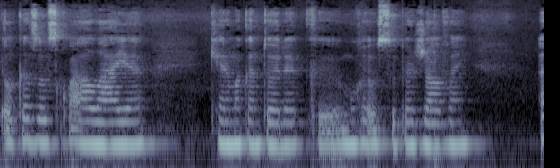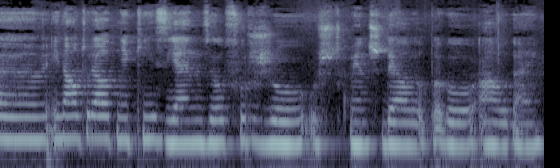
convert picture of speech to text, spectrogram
ele casou-se com a Alaya, que era uma cantora que morreu super jovem. Um, e na altura ela tinha 15 anos, ele forjou os documentos dela, ele pagou a alguém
